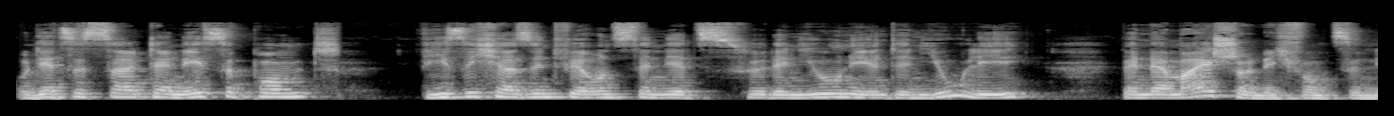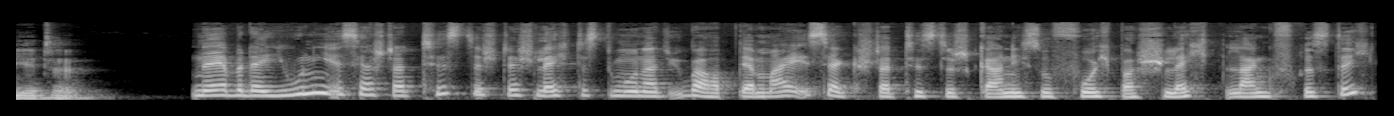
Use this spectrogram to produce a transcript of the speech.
Und jetzt ist halt der nächste Punkt, wie sicher sind wir uns denn jetzt für den Juni und den Juli, wenn der Mai schon nicht funktionierte? Naja, aber der Juni ist ja statistisch der schlechteste Monat überhaupt. Der Mai ist ja statistisch gar nicht so furchtbar schlecht langfristig.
